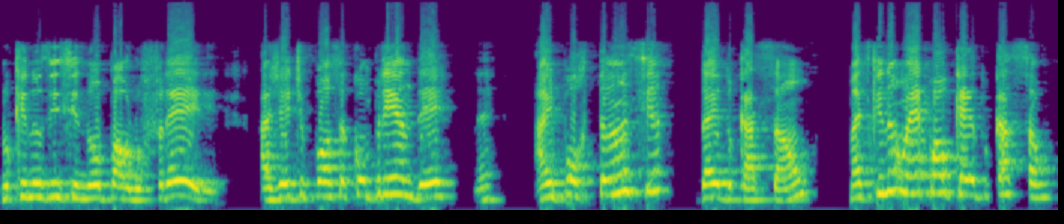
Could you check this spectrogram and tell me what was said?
no que nos ensinou Paulo Freire, a gente possa compreender né, a importância da educação, mas que não é qualquer educação.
